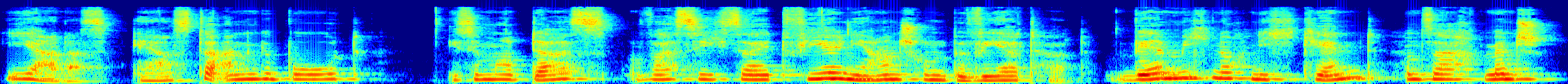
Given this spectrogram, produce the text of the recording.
Ja, das erste Angebot ist immer das, was sich seit vielen Jahren schon bewährt hat. Wer mich noch nicht kennt und sagt, Mensch,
